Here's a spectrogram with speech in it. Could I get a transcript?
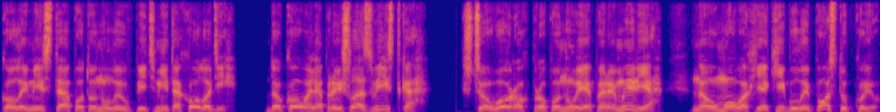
коли міста потонули в пітьмі та холоді, до коваля прийшла звістка, що ворог пропонує перемир'я на умовах, які були поступкою,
